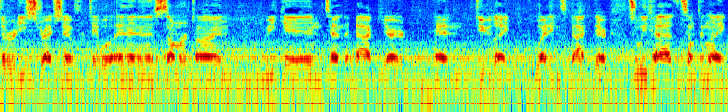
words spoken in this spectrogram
30 stretched out for table. And then in the summertime, we can tent the backyard and do like weddings back there. So we've had something like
